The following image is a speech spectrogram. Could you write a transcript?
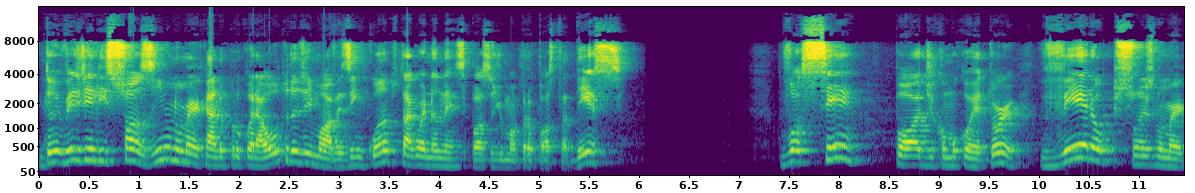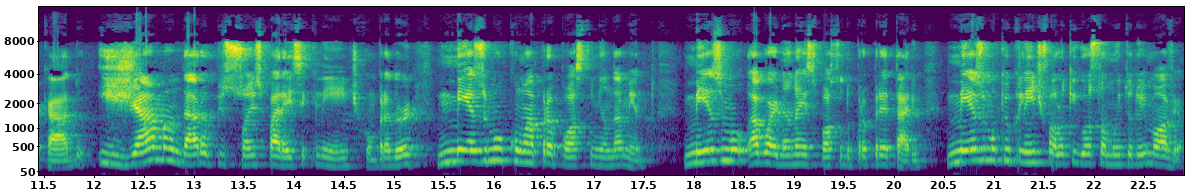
então em vez de ele ir sozinho no mercado procurar outros imóveis enquanto está aguardando a resposta de uma proposta desse, você pode, como corretor, ver opções no mercado e já mandar opções para esse cliente comprador, mesmo com a proposta em andamento, mesmo aguardando a resposta do proprietário, mesmo que o cliente falou que gostou muito do imóvel.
